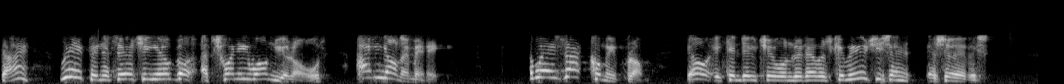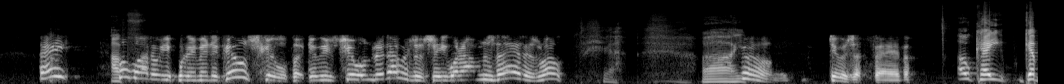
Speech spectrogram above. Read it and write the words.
Right? Raping a 13 year old, a 21 year old. Hang on a minute. Where's that coming from? Oh, he can do 200 hours community service. Hey? I've- Well, why don't you put him in a girls' school for do his 200 hours and see what happens there as well? Yeah. Uh, Oh, do us a favour. okay, get,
